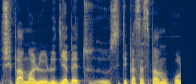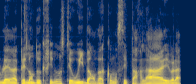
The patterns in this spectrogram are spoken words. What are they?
je sais pas moi, le, diabète, euh, c'était pas ça, c'est pas mon problème. Appelle l'endocrino, c'était oui, bah on va commencer par là et voilà.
